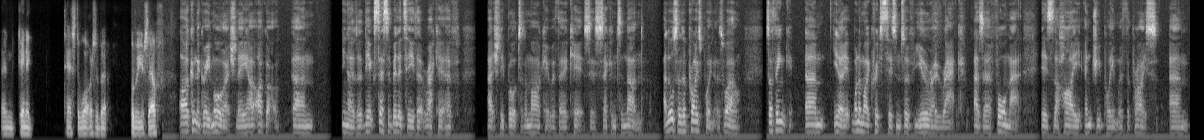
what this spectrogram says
and kind of test the waters a bit. What about yourself? Oh, I couldn't agree more. Actually, I, have got um, you know the the accessibility that Racket have actually brought to the market with their kits is second to none, and also the price point as well. So I think um, you know one of my criticisms of Euro Eurorack as a format is the high entry point with the price. Um,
